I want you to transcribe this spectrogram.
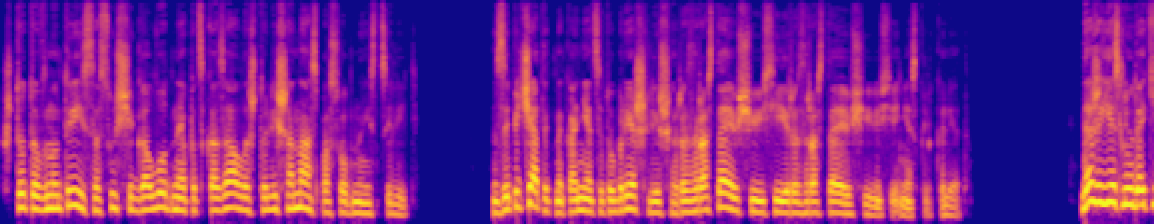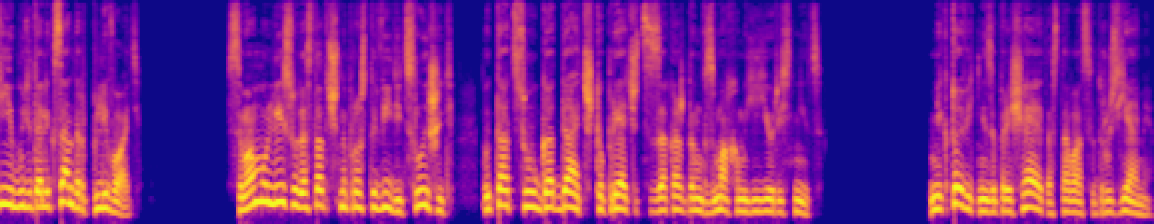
Что-то внутри, сосуще голодное, подсказало, что лишь она способна исцелить. Запечатать, наконец, эту брешь, лишь разрастающуюся и разрастающуюся несколько лет. Даже если у Дакии будет Александр, плевать. Самому Лису достаточно просто видеть, слышать, пытаться угадать, что прячется за каждым взмахом ее ресниц. Никто ведь не запрещает оставаться друзьями.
